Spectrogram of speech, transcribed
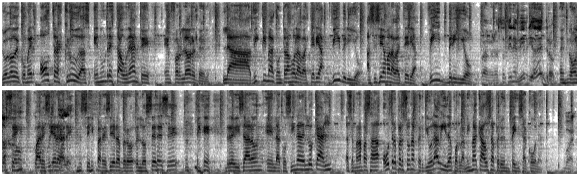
luego de comer ostras crudas en un restaurante en Fort Lauderdale. La víctima contrajo la bacteria Vibrio, así se llama la bacteria, Vibrio. Bueno, pero eso tiene vibrio dentro. Eh, No lo sé, como pareciera. Sí, pareciera, pero los CDC eh, revisaron en la cocina del local. La semana pasada otra persona perdió la vida por la misma causa, pero en Pensacola. Bueno,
